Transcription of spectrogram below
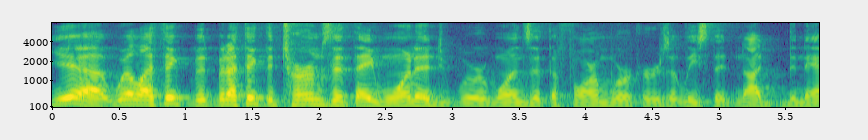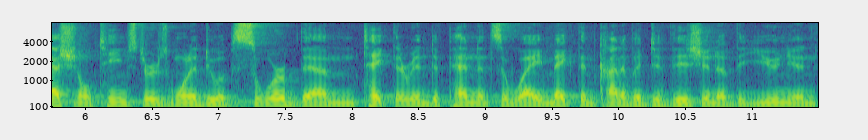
Yeah, well, I think, but, but I think the terms that they wanted were ones that the farm workers, at least the, not the national Teamsters, wanted to absorb them, take their independence away, make them kind of a division of the union.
